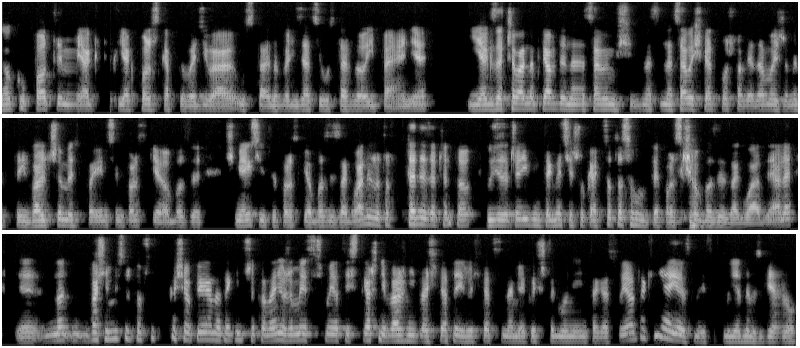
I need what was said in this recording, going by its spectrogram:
roku, po tym jak, jak Polska wprowadziła usta nowelizację ustawy o IPN-ie i jak zaczęła naprawdę na, całym, na, na, cały świat poszła wiadomość, że my tutaj walczymy z pojęciem polskie obozy śmierci czy polskie obozy zagłady, no to wtedy zaczęto, ludzie zaczęli w internecie szukać, co to są te polskie obozy zagłady. Ale e, no, właśnie myślę, że to wszystko się opiera na takim przekonaniu, że my jesteśmy jacyś strasznie ważni dla świata i że świat się nam jakoś szczególnie interesuje, a tak nie jest. My jesteśmy jednym z wielu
